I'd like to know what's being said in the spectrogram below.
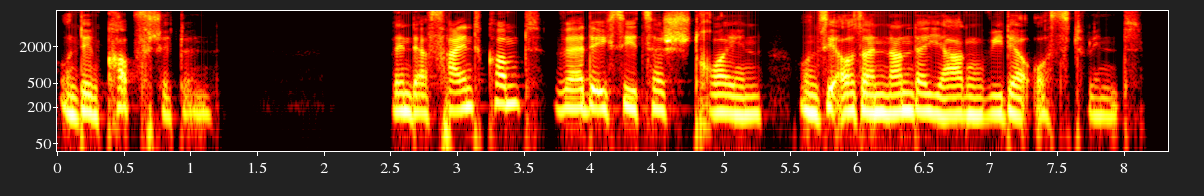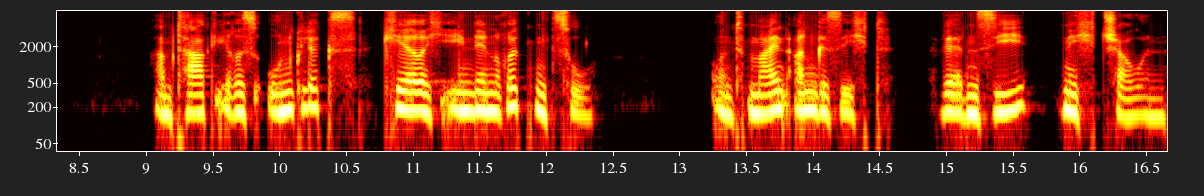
und den Kopf schütteln. Wenn der Feind kommt, werde ich sie zerstreuen und sie auseinanderjagen wie der Ostwind. Am Tag ihres Unglücks kehre ich ihnen den Rücken zu, und mein Angesicht werden sie nicht schauen.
